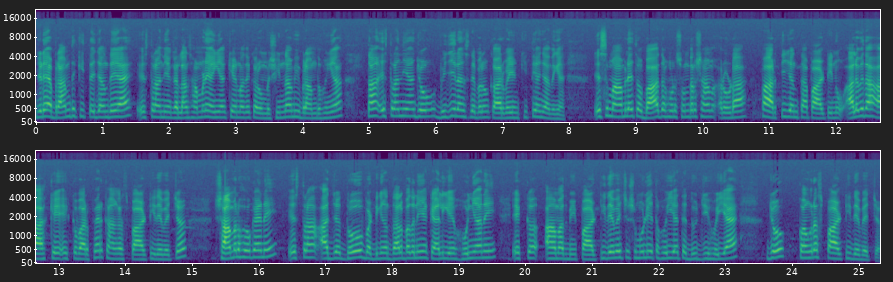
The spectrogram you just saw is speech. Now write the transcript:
ਜਿਹੜੇ ਆ ਬਰਾਮਦ ਕੀਤੇ ਜਾਂਦੇ ਆ। ਇਸ ਤਰ੍ਹਾਂ ਦੀਆਂ ਗੱਲਾਂ ਸਾਹਮਣੇ ਆਈਆਂ ਕਿ ਉਹਨਾਂ ਦੇ ਘਰੋਂ ਮਸ਼ੀਨਾਂ ਵੀ ਬਰਾਮਦ ਹੋਈਆਂ, ਤਾਂ ਇਸ ਤਰ੍ਹਾਂ ਦੀਆਂ ਜੋ ਵਿਜੀਲੈਂਸ ਦੇ ਵੱਲੋਂ ਕਾਰਵਾਈਆਂ ਕੀਤੀਆਂ ਜਾਂਦੀਆਂ। ਇਸ ਮਾਮਲੇ ਤੋਂ ਬਾਅਦ ਹੁਣ ਸੁੰਦਰ ਸ਼ਾਮ ਅਰੋੜਾ ਭਾਰਤੀ ਜਨਤਾ ਪਾਰਟੀ ਨੂੰ ਅਲਵਿਦਾ ਆਖ ਕੇ ਇੱਕ ਵਾਰ ਫਿਰ ਕਾਂਗਰਸ ਪਾਰਟੀ ਦੇ ਵਿੱਚ ਸ਼ਾਮਲ ਹੋ ਗਏ ਨੇ। ਇਸ ਤਰ੍ਹਾਂ ਅੱਜ ਦੋ ਵੱਡੀਆਂ ਦਲ ਬਦਲੀਆਂ ਕਹਿ ਲਈਏ ਹੋਈਆਂ ਨੇ। ਇੱਕ ਆਮ ਆਦਮੀ ਪਾਰਟੀ ਦੇ ਵਿੱਚ ਸ਼ਮੂਲੀਅਤ ਹੋਈ ਹੈ ਤੇ ਦੂਜੀ ਹੋਈ ਹੈ ਜੋ ਕਾਂਗਰਸ ਪਾਰਟੀ ਦੇ ਵਿੱਚ।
